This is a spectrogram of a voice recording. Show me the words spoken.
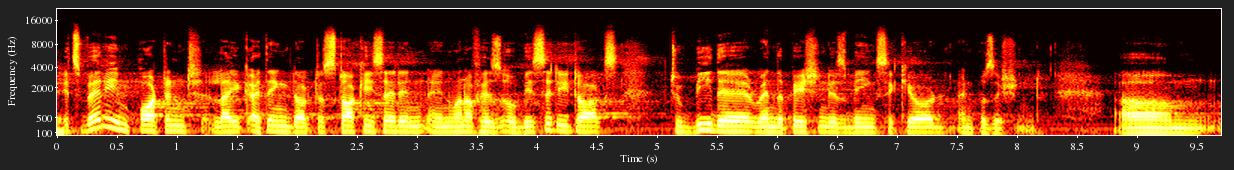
it's very important, like I think Dr. Stocky said in, in one of his obesity talks, to be there when the patient is being secured and positioned. Um,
